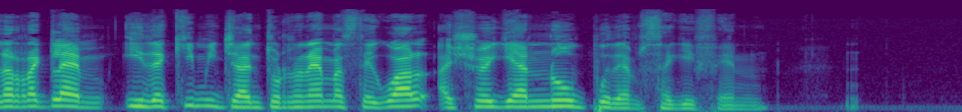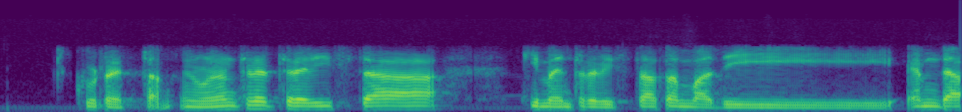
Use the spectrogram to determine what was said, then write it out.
l'arreglem i d'aquí mig any tornarem a estar igual, això ja no ho podem seguir fent. Correcte. En una altra entrevista, qui m'ha entrevistat em va dir hem de,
